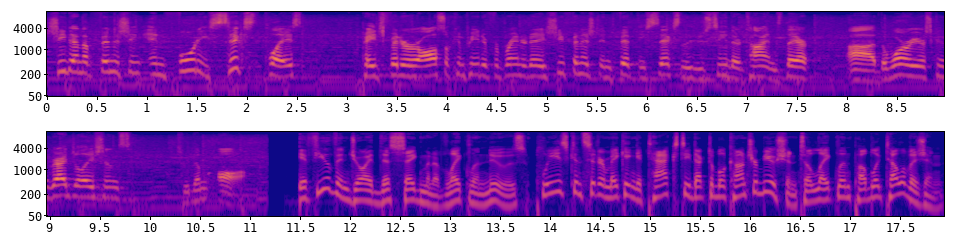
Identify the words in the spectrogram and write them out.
She'd end up finishing in 46th place. Paige Fitterer also competed for Brainerd Day. She finished in 56th. As you see their times there. Uh, the Warriors, congratulations to them all. If you've enjoyed this segment of Lakeland News, please consider making a tax-deductible contribution to Lakeland Public Television.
